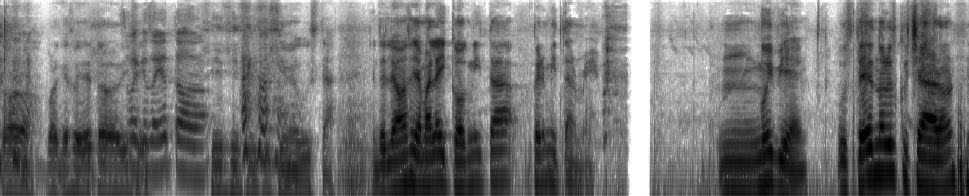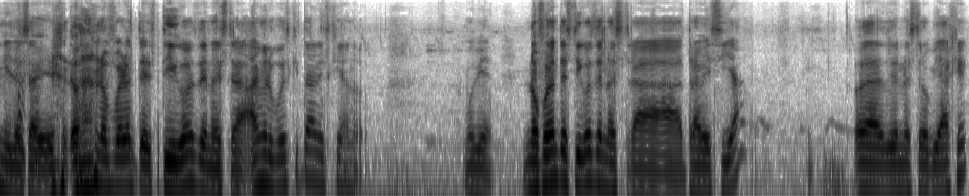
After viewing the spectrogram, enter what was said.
Todo, porque soy de todo. Porque soy de todo. Sí, sí, sí, sí, sí, me gusta. Entonces le vamos a llamar la incógnita, permítanme. Mm, muy bien. Ustedes no lo escucharon, ni lo sabían, no fueron testigos de nuestra... Ay, ¿me lo puedes quitar? Es que ya no... Muy bien. No fueron testigos de nuestra travesía, de nuestro viaje,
